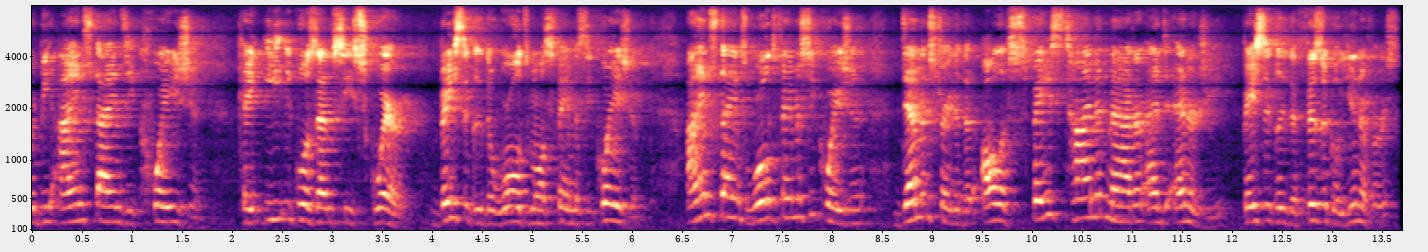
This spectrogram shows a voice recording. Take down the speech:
would be Einstein's equation. Okay, E equals mc squared. Basically, the world's most famous equation. Einstein's world famous equation demonstrated that all of space, time, and matter and energy, basically the physical universe,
